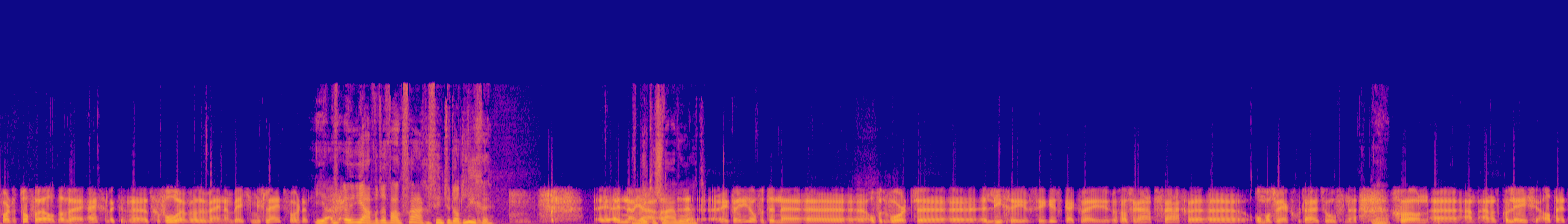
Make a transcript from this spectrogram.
wordt het toch wel dat wij eigenlijk eh, het gevoel hebben... dat we bijna een beetje misleid worden. Ja, eh, ja, wat dat wou ik vragen. Vindt u dat liegen? Eh, nou Een ja, beetje zwaar eh, woord. ik weet niet of het, een, eh, of het woord liegen is. Kijk, wij als raad vragen om ons werk goed uit te oefenen. Ja. Gewoon aan, aan het college altijd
